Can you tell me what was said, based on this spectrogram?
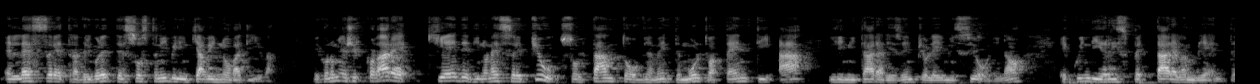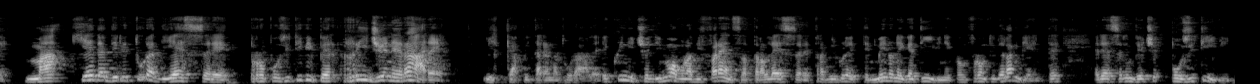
e l'essere, tra virgolette, sostenibili in chiave innovativa. L'economia circolare chiede di non essere più soltanto, ovviamente, molto attenti a limitare, ad esempio, le emissioni, no? E quindi rispettare l'ambiente, ma chiede addirittura di essere propositivi per rigenerare il capitale naturale. E quindi c'è di nuovo una differenza tra l'essere, tra virgolette, meno negativi nei confronti dell'ambiente ed essere invece positivi,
